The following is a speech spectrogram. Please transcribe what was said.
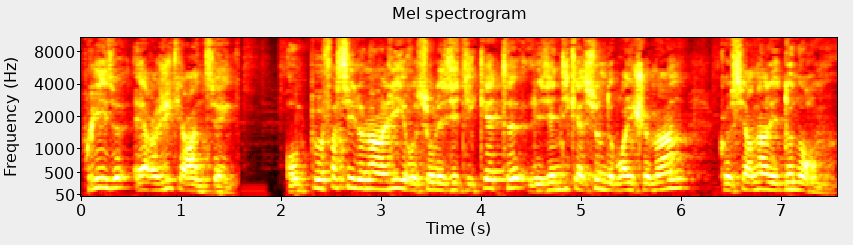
Prise RJ45. On peut facilement lire sur les étiquettes les indications de branchement concernant les deux normes.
